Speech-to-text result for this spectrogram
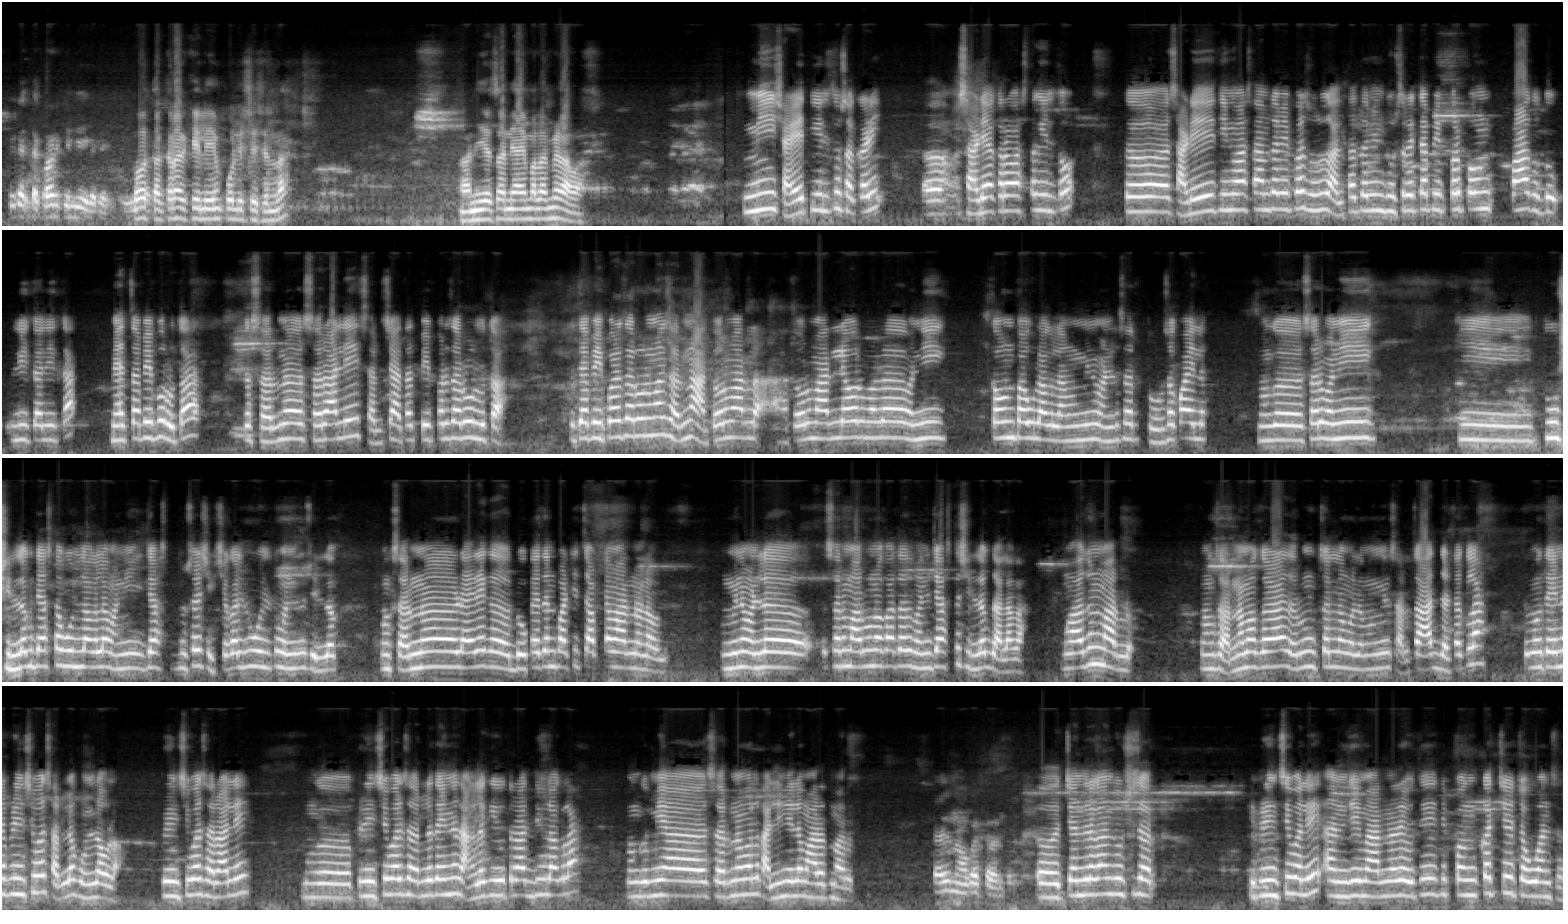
ठीक आहे तक्रार केली आहे का ते हो तक्रार केली आहे पोलीस स्टेशनला. आणि याचा न्याय मला मिळावा. मी शाळेत गेलतो सकाळी साडे अकरा वाजता गेलतो. तर साडेतीन वाजता आमचा पेपर सुरू झाला तर मी दुसऱ्याचा पेपर पाहून पाहत होतो लिहिता लिहिता मॅथचा पेपर होता. तर सरनं सर आले सरच्या हातात पेपरचा रोल होता. तर त्या पेपरचा रोल मला सरनं हातावर मारला. हातावर मारल्यावर मला म्हणे काऊन पाहू लागला? मग मी म्हटलं सर थोडंसं पाहिलं. मग सर म्हणे की तू शिल्लक जास्त बोलू लागला म्हणे. जास्त दुसऱ्या शिक्षकाला बी बोलतो म्हणे तू शिल्लक. मग सरनं डायरेक्ट डोक्यात आणि पाठीत चापटा मारणं लावलं. मी म्हटलं सर मारू नका तर म्हणे जास्त शिल्लक झाला का? मग अजून मारलं. मग सरनं मग गळा धरून उचललं मला. मग मी सरचा हात झटकला. तर मग त्याने प्रिन्सिपल सरला फोन लावला. प्रिन्सिपल सर आले. मग प्रिन्सिपल सरला त्याने सांगलं की त्रास देऊ लागला. मग मी सरनं मला खाली नेलं मारत मारत. काय नाव काय सरांचं? अं, चंद्रकांत जोशी सर हे प्रिन्सिपल आहे आणि जे मारणारे होते ते पंकज चव्हाण सर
